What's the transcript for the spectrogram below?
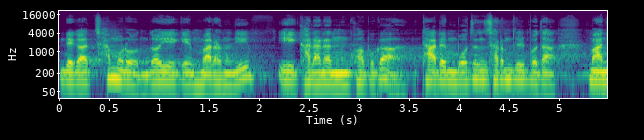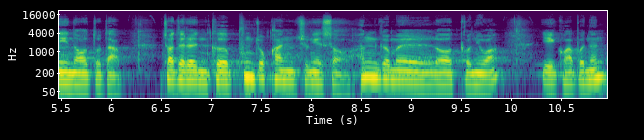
내가 참으로 너희에게 말하노니 이 가난한 과부가 다른 모든 사람들보다 많이 넣었도다. 저들은 그 풍족한 중에서 헌금을 넣었거니와 이 과부는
